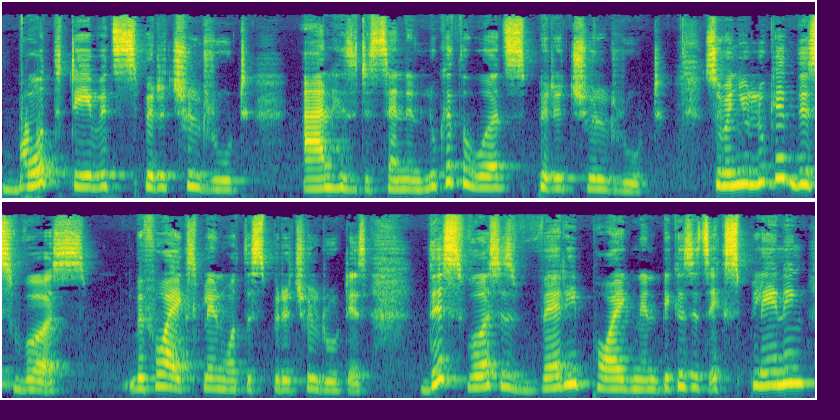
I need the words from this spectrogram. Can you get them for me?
both David's spiritual root and his descendant. Look at the word spiritual root. So when you look at this verse, before I explain what the spiritual root is, this verse is very poignant because it's explaining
